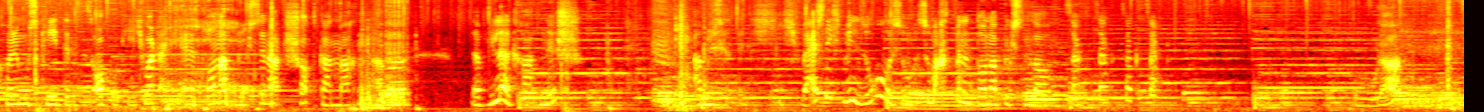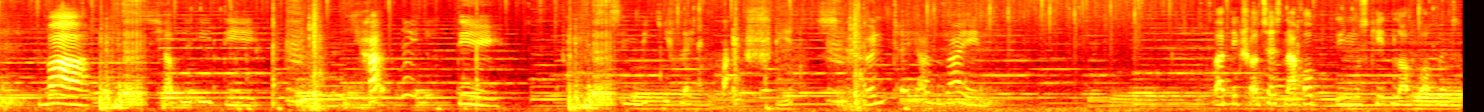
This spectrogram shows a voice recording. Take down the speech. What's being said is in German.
Auch meine Muskete, das ist auch okay. Ich wollte eigentlich eine Donnerbüchse, eine Art Shotgun machen, aber da will er gerade nicht. Aber ich, ich, weiß nicht wieso. So, so macht man einen Donnerbüchsenlauf. Zack, zack, zack, zack. Oder? Warte. Ich habe eine Idee. Ich habe eine Idee. Dass es im Wiki vielleicht falsch steht. Das könnte ja sein. Warte, ich schaue zuerst nach, ob die Musketenlauf auch mit.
